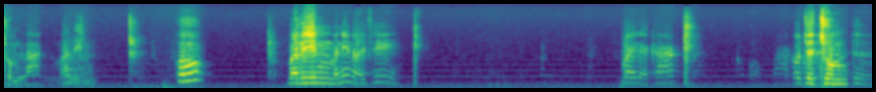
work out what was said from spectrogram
ชมล้านมาลินโอ้มาลินมานี่หน่อยสิไม่เลยครับเขาบอกว่าเขาจะชมเธอ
